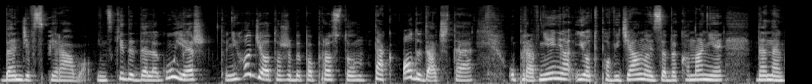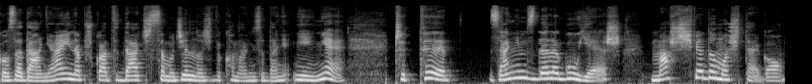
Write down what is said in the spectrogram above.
będzie wspierało. Więc kiedy delegujesz, to nie chodzi o to, żeby po prostu tak oddać te uprawnienia i odpowiedzialność za wykonanie danego zadania i na przykład dać samodzielność w wykonaniu zadania. Nie, nie. Czy ty Zanim zdelegujesz, masz świadomość tego,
